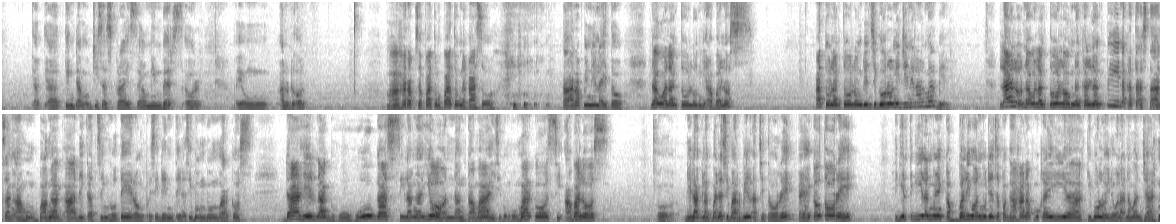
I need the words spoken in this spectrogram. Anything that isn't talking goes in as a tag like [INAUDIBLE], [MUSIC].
ah, Kingdom of Jesus Christ ah, members or yung ano doon, mahaharap sa patong-patong na kaso, [LAUGHS] haharapin nila ito nang walang tulong ni Abalos at walang tulong din siguro ni General Marvel. Lalo na walang tulong ng kanilang pinakataas-taasang among bangag, adik at singhoterong presidente na si Bongbong Marcos. Dahil naghuhugas sila ngayon ng kamay si Bongbong Marcos, si Abalos, Oh, nilaglag ba na si Marvel at si Tore? Kaya ikaw, Tore, tigil-tigilan mo yung kabaliwan mo dyan sa paghahanap mo kay ah, Kiboloy na wala naman dyan.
